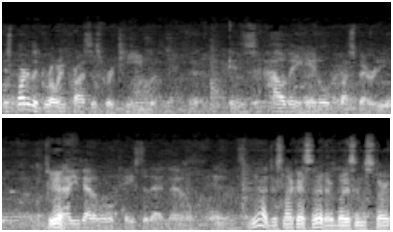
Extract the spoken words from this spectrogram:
the, is part of the growing process for a team is how they handle prosperity. Yeah. Now you got a little taste of that now, and Yeah, just like I said, everybody's going to start,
